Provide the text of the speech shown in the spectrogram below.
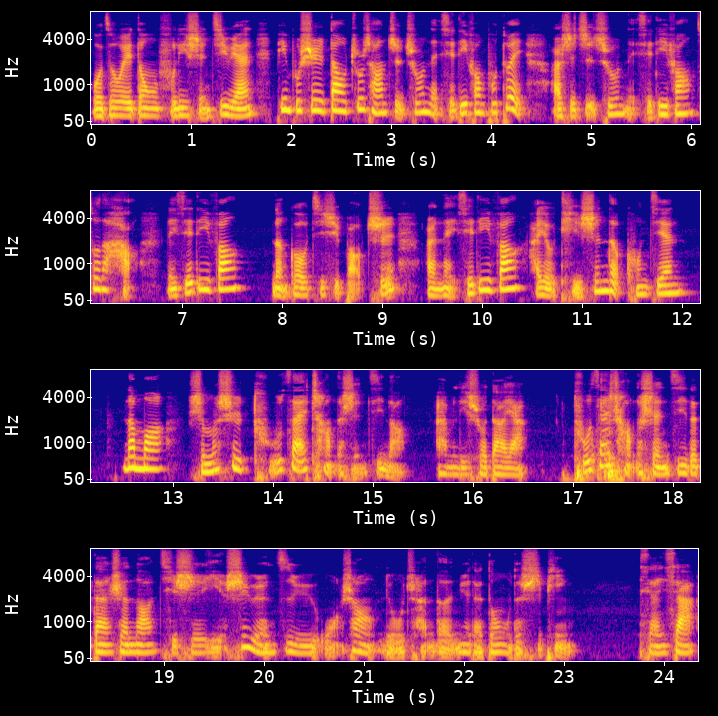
我作为动物福利审计员，并不是到猪场指出哪些地方不对，而是指出哪些地方做得好，哪些地方能够继续保持，而哪些地方还有提升的空间。那么，什么是屠宰场的审计呢？艾米丽说道呀，屠宰场的神迹的诞生呢，其实也是源自于网上流传的虐待动物的视频。想一下，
